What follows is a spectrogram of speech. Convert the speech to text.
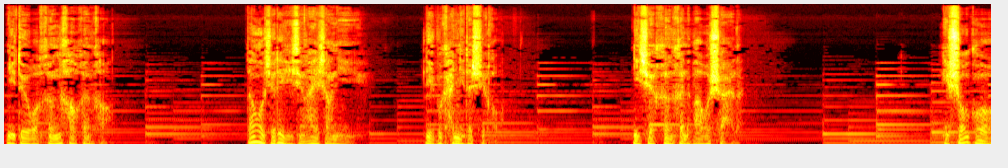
你对我很好很好，当我觉得已经爱上你，离不开你的时候，你却狠狠的把我甩了。你说过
